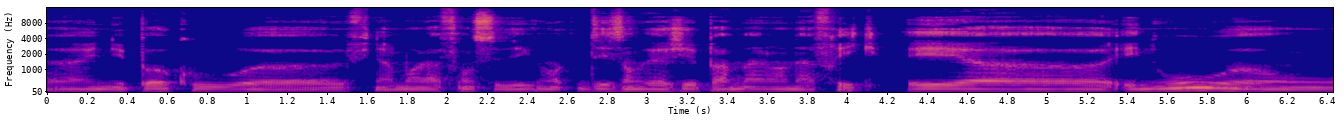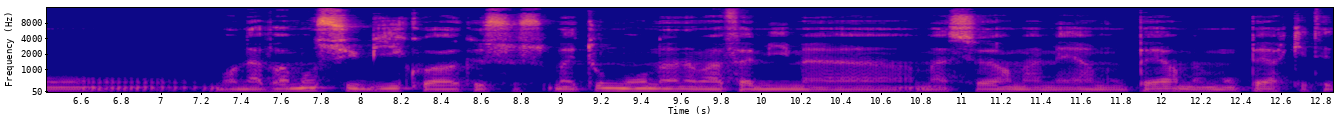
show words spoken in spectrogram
euh, à une époque où euh, finalement la France s'est désengagée pas mal en Afrique. Et, euh, et nous on, on, a vraiment subi quoi que ce soit tout le monde hein, dans ma famille ma ma sœur ma mère mon père même mon père qui était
